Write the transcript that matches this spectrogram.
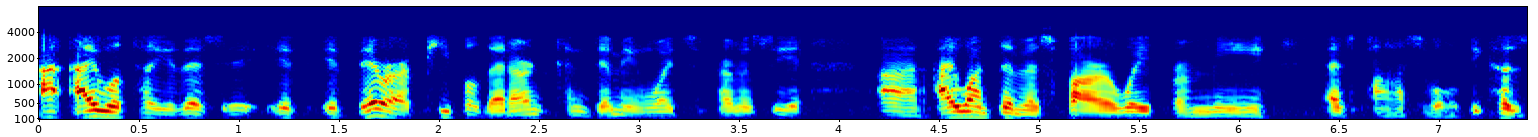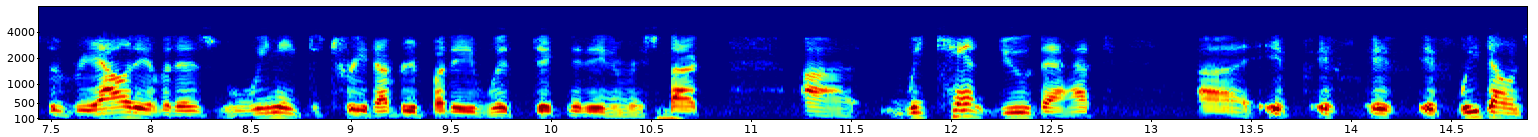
I, I will tell you this: if if there are people that aren't condemning white supremacy, uh, I want them as far away from me as possible because the reality of it is we need to treat everybody with dignity and respect. Uh, we can't do that uh, if, if, if, if we don't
